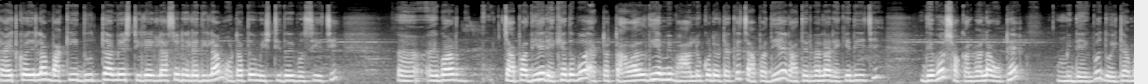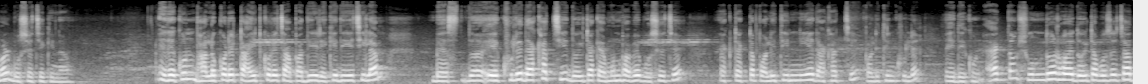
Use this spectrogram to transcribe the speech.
টাইট করে দিলাম। বাকি দুধটা আমি স্টিলের গ্লাসে ঢেলে দিলাম, ওটাতেও মিষ্টি দই বসিয়েছি। এবার চাপা দিয়ে রেখে দেবো। একটা টাওয়াল দিয়ে আমি ভালো করে ওটাকে চাপা দিয়ে রাতের বেলা রেখে দিয়েছি। দেবো সকালবেলা উঠে। আমি দেখব দইটা আমার বসেছে কি না এ দেখুন, ভালো করে টাইট করে চাপা দিয়ে রেখে দিয়েছিলাম। ব্যাস এ খুলে দেখাচ্ছি দইটা কেমনভাবে বসেছে। একটা একটা পলিথিন নিয়ে দেখাচ্ছি, পলিথিন খুলে। এই দেখুন, একদম সুন্দর হয়ে দইটা বসেছে আর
